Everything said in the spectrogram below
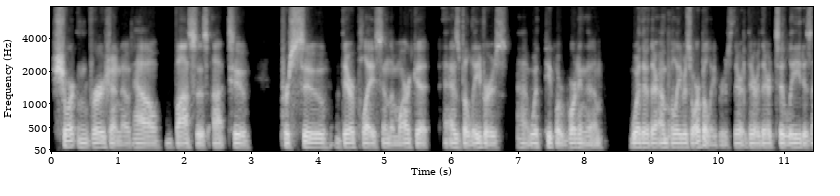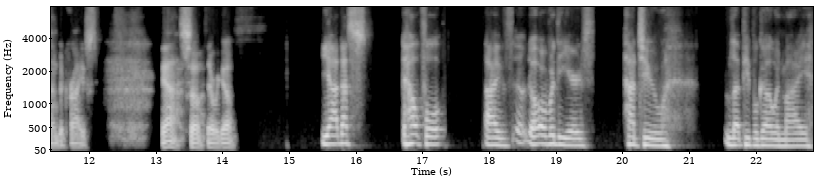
shortened version of how bosses ought to pursue their place in the market as believers uh, with people reporting them, whether they're unbelievers or believers. They're they're there to lead as unto Christ. Yeah. So there we go. Yeah, that's helpful. I've uh, over the years had to let people go in my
